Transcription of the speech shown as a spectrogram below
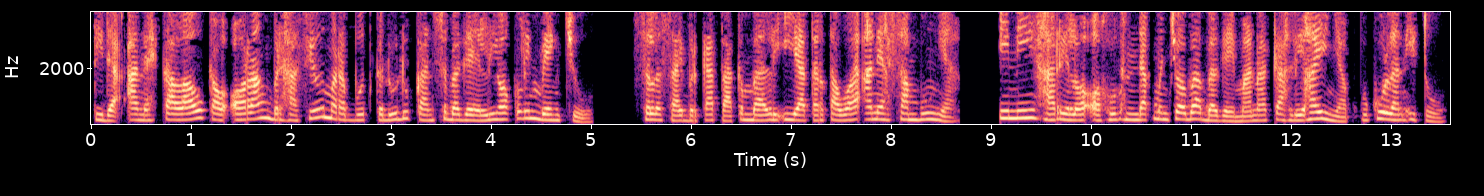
tidak aneh kalau kau orang berhasil merebut kedudukan sebagai Liok Lim Beng Chu. Selesai berkata kembali ia tertawa aneh sambungnya. Ini hari Lo Ohu hendak mencoba bagaimanakah lihainya pukulan itu.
